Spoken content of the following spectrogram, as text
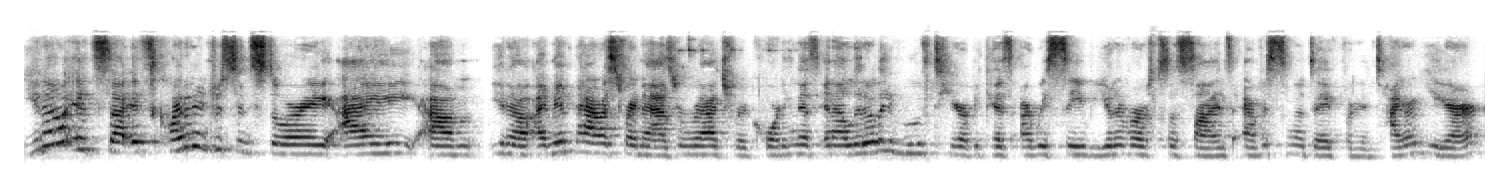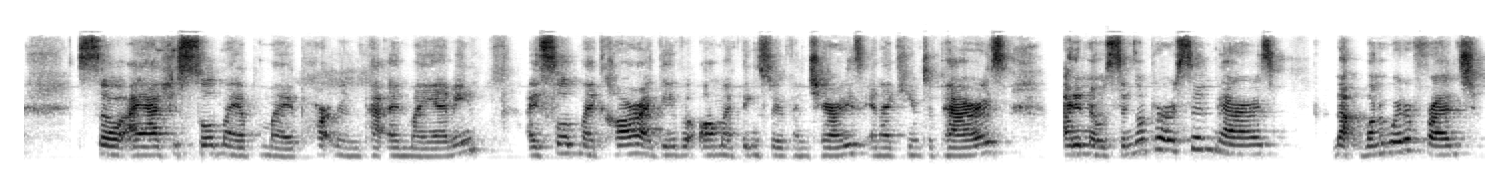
You know, it's uh, it's quite an interesting story. I, um, you know, I'm in Paris right now as we're actually recording this, and I literally moved here because I received universal signs every single day for an entire year. So I actually sold my my apartment in, Miami. I sold my car. I gave all my things to different charities, and I came to Paris. I didn't know a single person in Paris, not one word of French.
